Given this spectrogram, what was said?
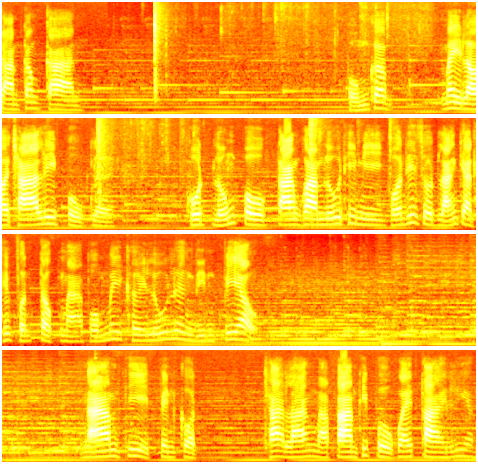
ตามต้องการ ผมก็ไม่รอช้ารีบปลูกเลย ขุดหลุมปลูกตามความรู้ที่มีผลที่สุดหลังจากที่ฝนตกมา ผมไม่เคยรู้เรื่องดินเปรี้ยวน้ำที่เป็นกรด ชะล้างมาปาล์มที่ปลูกไว้ตายเลี่ยม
